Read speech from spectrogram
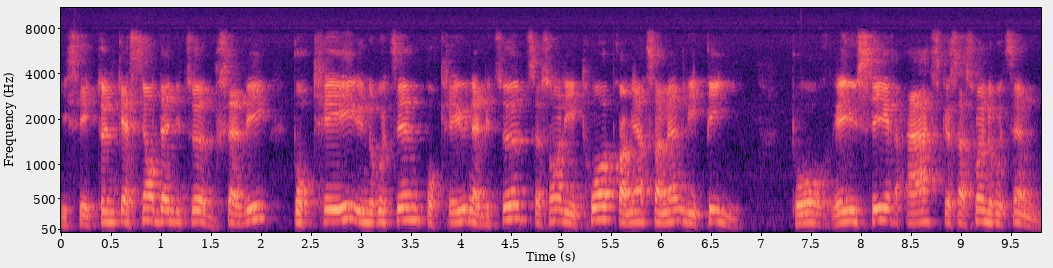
Et c'est une question d'habitude. Vous savez, pour créer une routine, pour créer une habitude, ce sont les trois premières semaines les pires pour réussir à ce que ça soit une routine.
